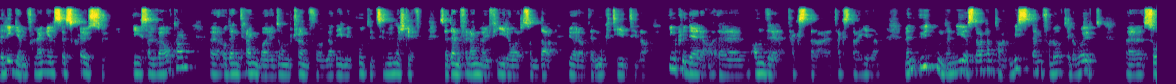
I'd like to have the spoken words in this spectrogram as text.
det ligger en forlengelsesklausul i selve avtalen, eh, og den trenger bare Donald Trump og Vladimir Putin sin underskrift. Så den forlenga i fire år, som da gjør at det er nok tid til å inkludere eh, andre tekster, tekster i den. Men uten den nye startavtalen, hvis den får lov til å gå ut, så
